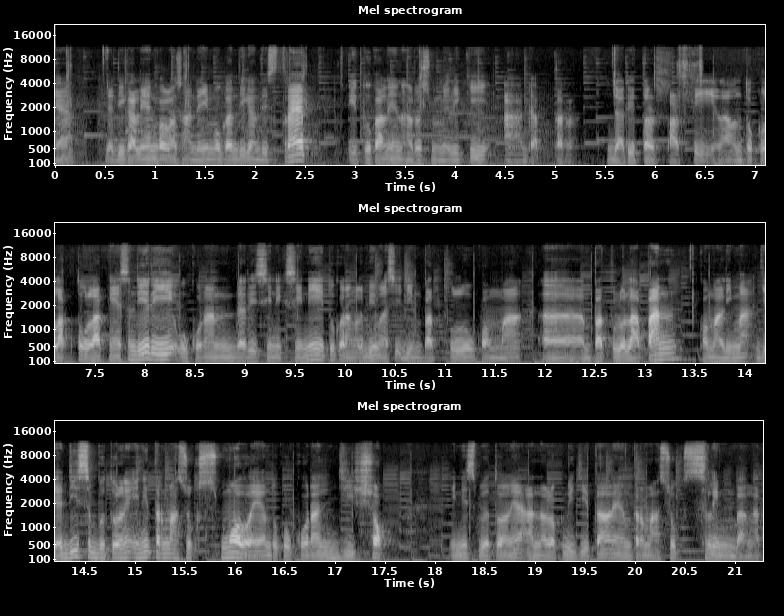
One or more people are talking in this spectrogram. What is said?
ya. Jadi kalian kalau seandainya mau ganti-ganti strap itu kalian harus memiliki adapter dari third party. Nah untuk lak tulaknya sendiri ukuran dari sini ke sini itu kurang lebih masih di 40, eh, 48,5 jadi sebetulnya ini termasuk small ya untuk ukuran G-Shock. Ini sebetulnya analog digital yang termasuk slim banget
